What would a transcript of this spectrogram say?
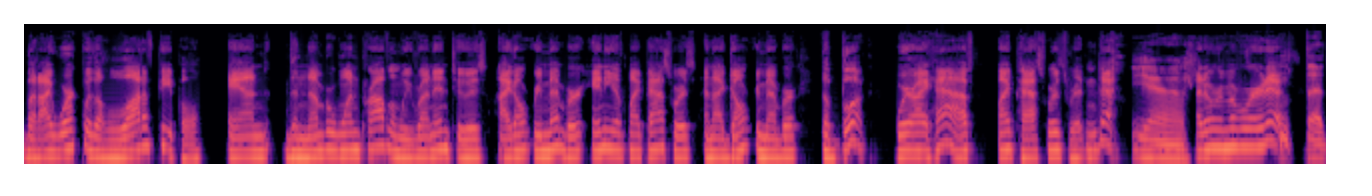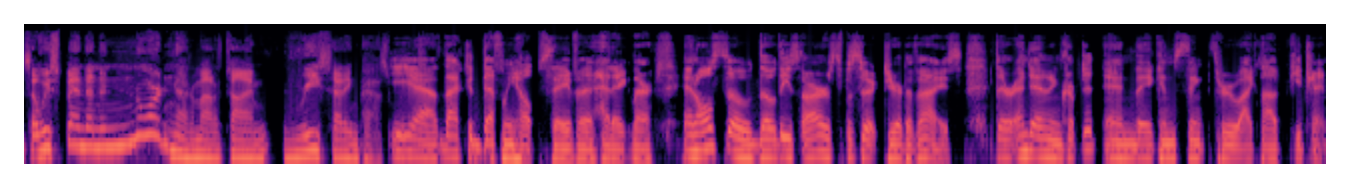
But I work with a lot of people and the number one problem we run into is I don't remember any of my passwords and I don't remember the book where I have my passwords written down. Yeah. I don't remember where it is. That's, So we spend an inordinate amount of time resetting passwords. yeah, that could definitely help save a headache there. And also, though these are specific to your device, they're end to end encrypted and they can sync through iCloud keychain.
